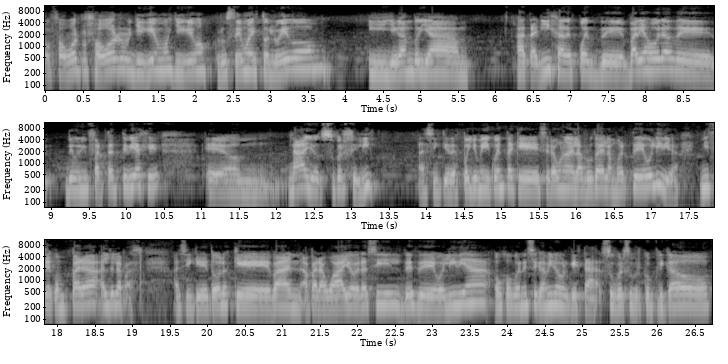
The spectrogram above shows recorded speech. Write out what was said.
por favor, por favor, lleguemos, lleguemos, crucemos esto luego y llegando ya a Tarija después de varias horas de, de un infartante viaje, eh, nada, yo súper feliz. Así que después yo me di cuenta que será una de las rutas de la muerte de Bolivia, ni se compara al de La Paz. Así que todos los que van a Paraguay o a Brasil desde Bolivia, ojo con ese camino porque está súper, súper complicado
